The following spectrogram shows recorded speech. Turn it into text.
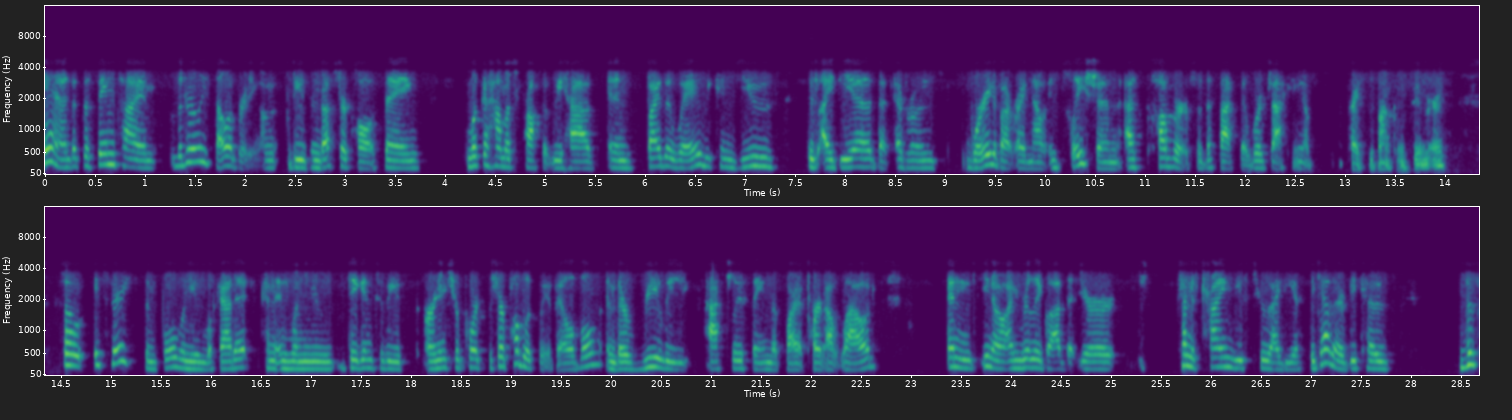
And at the same time, literally celebrating on these investor calls saying, look at how much profit we have. And by the way, we can use this idea that everyone's worried about right now, inflation, as cover for the fact that we're jacking up prices on consumers. So it's very simple when you look at it and when you dig into these earnings reports, which are publicly available, and they're really actually saying the quiet part out loud and, you know, I'm really glad that you're kind of tying these two ideas together because this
